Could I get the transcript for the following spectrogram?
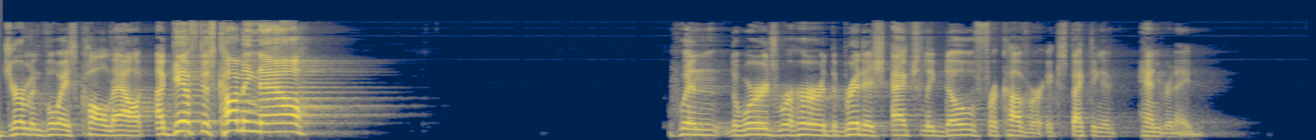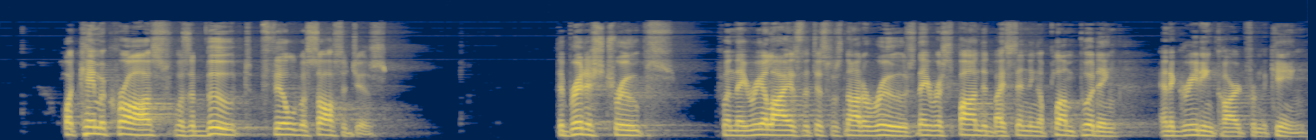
German voice called out, A gift is coming now. When the words were heard, the British actually dove for cover, expecting a hand grenade. What came across was a boot filled with sausages. The British troops, when they realized that this was not a ruse, they responded by sending a plum pudding and a greeting card from the king.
